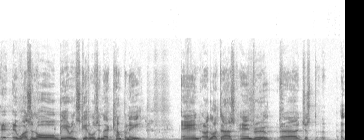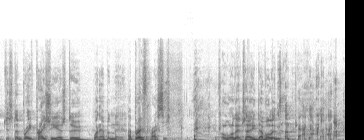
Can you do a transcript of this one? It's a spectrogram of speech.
it- it wasn't all beer and skittles in that company, and I'd like to ask Andrew uh, just uh, just a brief précis as to what happened there. A brief. Oh, well, that's a double and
